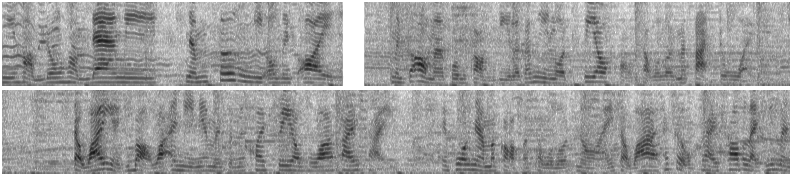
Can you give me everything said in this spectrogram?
มีหอมดงหอมแดง มีน้ำผึ้ง มีโอลิฟออยล์มันก็ออกมากลมกล่อมดี แล้วก็มีรสเปรี้ยวของสับปะรดมาตัดด้วย แต่ว่าอย่างที่บอกว่าอันนี้เนี่ยมันจะไม่ค่อยเปรี้ยวเพราะว่าฝ้ายใส่ไอ้พวกน้ำมะกรอกกับสับปะรดน้อย แต่ว่าถ้าเกิดว่าใครชอบอะไรที่มัน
